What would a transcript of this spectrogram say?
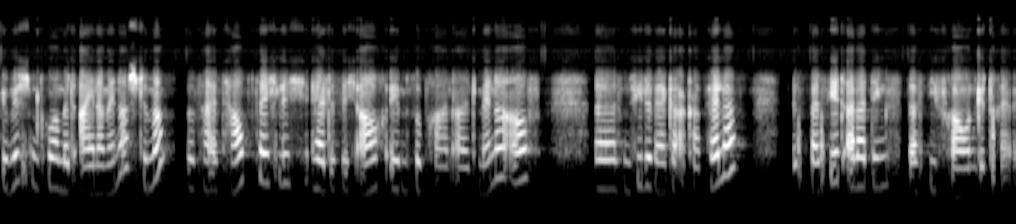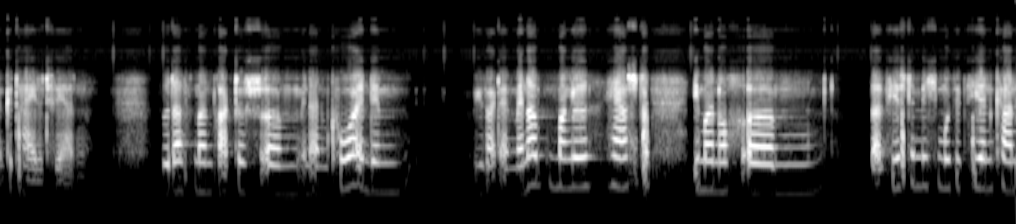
gemischten Chor mit einer Männerstimme. Das heißt, hauptsächlich hält es sich auch eben Sopran, Alt, Männer auf. Äh, es sind viele Werke a cappella. Es passiert allerdings, dass die Frauen geteilt werden, sodass man praktisch ähm, in einem Chor, in dem, wie gesagt, ein Männermangel herrscht, immer noch ähm, dann vierstimmig musizieren kann,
